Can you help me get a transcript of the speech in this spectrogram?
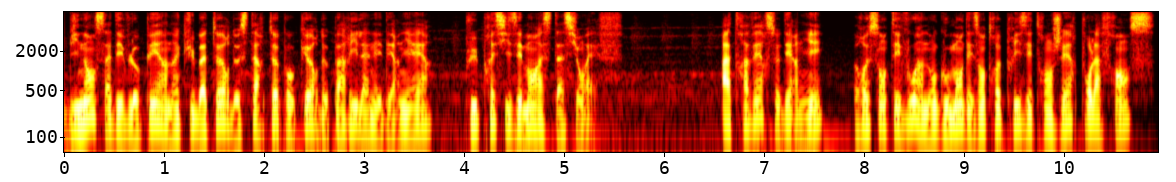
Binance a développé un incubateur de start-up au cœur de Paris l'année dernière, plus précisément à Station F. À travers ce dernier, ressentez-vous un engouement des entreprises étrangères pour la France?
